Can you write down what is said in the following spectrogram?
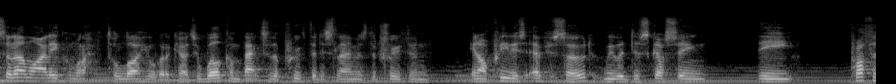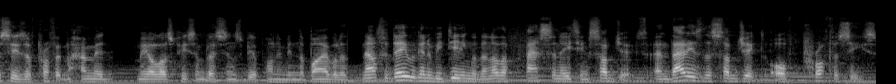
Assalamu alaikum wa rahmatullahi wa barakatuh. Welcome back to the proof that Islam is the truth. And in our previous episode, we were discussing the prophecies of Prophet Muhammad, may Allah's peace and blessings be upon him in the Bible. Now, today we're going to be dealing with another fascinating subject, and that is the subject of prophecies.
